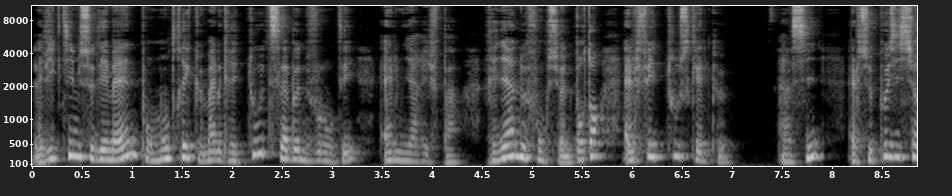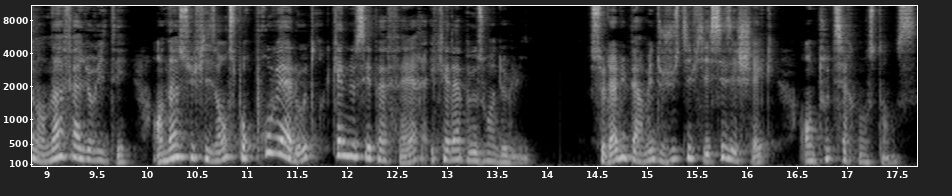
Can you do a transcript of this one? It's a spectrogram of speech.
La victime se démène pour montrer que malgré toute sa bonne volonté, elle n'y arrive pas. Rien ne fonctionne. Pourtant, elle fait tout ce qu'elle peut. Ainsi, elle se positionne en infériorité, en insuffisance pour prouver à l'autre qu'elle ne sait pas faire et qu'elle a besoin de lui. Cela lui permet de justifier ses échecs en toutes circonstances.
